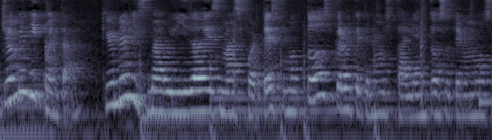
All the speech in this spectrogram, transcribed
yo me di cuenta que una de mis habilidades más fuertes, como todos creo que tenemos talentos o tenemos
